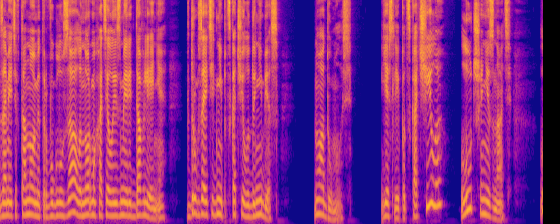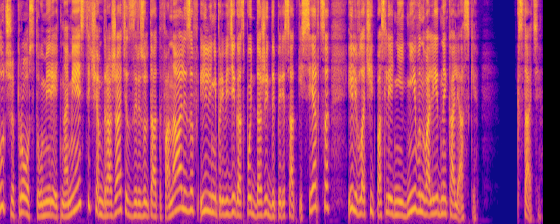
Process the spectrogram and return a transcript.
Заметив тонометр в углу зала, Норма хотела измерить давление. Вдруг за эти дни подскочила до небес. Но одумалась. Если и подскочила, лучше не знать. Лучше просто умереть на месте, чем дрожать из-за результатов анализов или, не приведи Господь, дожить до пересадки сердца или влачить последние дни в инвалидной коляске. Кстати,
